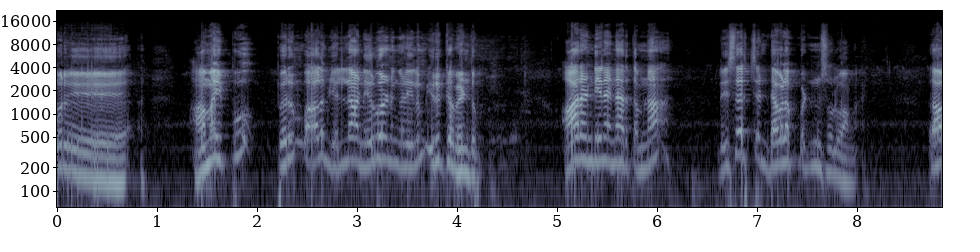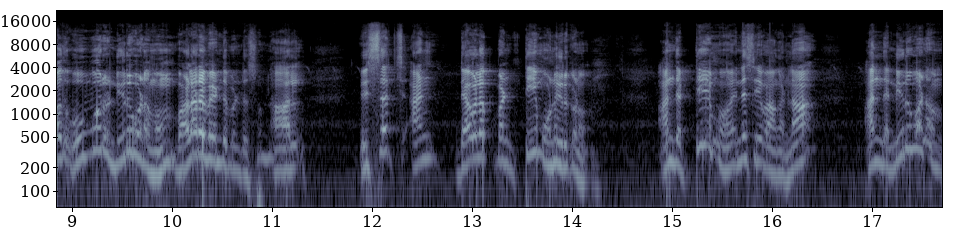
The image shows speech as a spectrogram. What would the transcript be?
ஒரு அமைப்பு பெரும்பாலும் எல்லா நிறுவனங்களிலும் இருக்க வேண்டும். ஆர்என்டினா என்ன அர்த்தம்னா ரிசர்ச் அண்ட் டெவலப்மெண்ட்னு சொல்லுவாங்க. அதாவது ஒவ்வொரு நிறுவனமும் வளர வேண்டும் என்று சொன்னால் ரிசர்ச் அண்ட் டெவலப்மெண்ட் டீம் ஒன்று இருக்கணும். அந்த டீம் என்ன செய்வாங்கன்னா அந்த நிறுவனம்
